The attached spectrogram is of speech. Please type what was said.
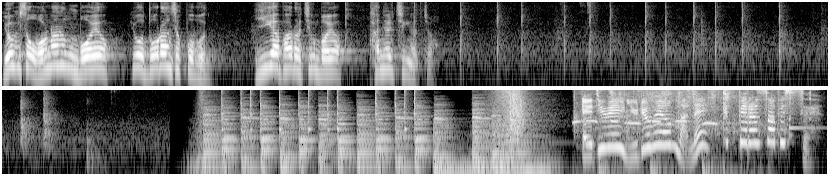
여기서 원하는 건 뭐예요? 요 노란색 부분 이게 바로 지금 뭐예요? 단열층이었죠. 에듀윌 유료 회원만의 특별한 서비스.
